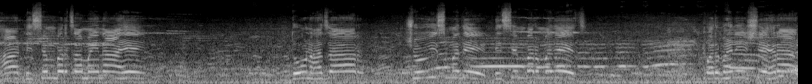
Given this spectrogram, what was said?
हा डिसेंबरचा महिना आहे. दोन हजार चोवीसमध्ये डिसेंबरमध्येच परभणी शहरात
